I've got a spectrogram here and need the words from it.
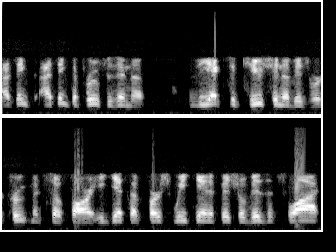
I think I think the proof is in the the execution of his recruitment so far. He gets a first weekend official visit slot.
